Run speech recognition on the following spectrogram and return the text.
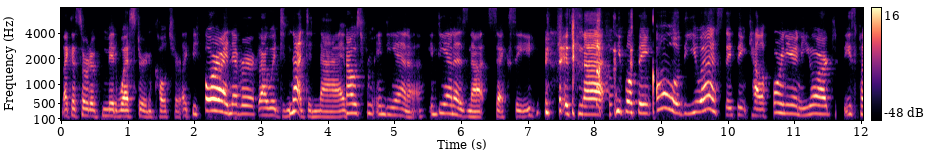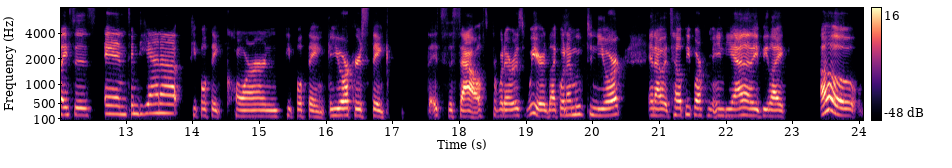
like a sort of Midwestern culture. Like before, I never, I would not deny. I was from Indiana. Indiana is not sexy. it's not, people think, oh, the US, they think California, New York, these places. And Indiana, people think corn, people think, New Yorkers think it's the South for whatever is weird. Like when I moved to New York and I would tell people from Indiana, they'd be like, "Oh,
